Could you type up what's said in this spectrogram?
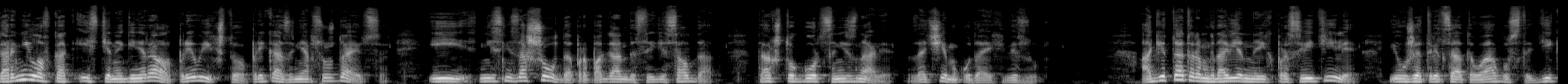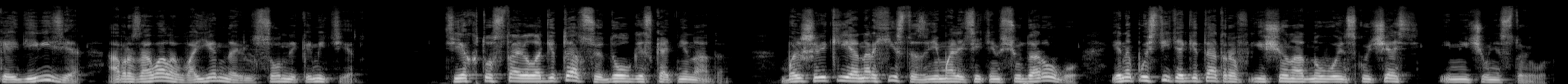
Корнилов, как истинный генерал, привык, что приказы не обсуждаются, и не снизошел до пропаганды среди солдат, так что горцы не знали, зачем и куда их везут. Агитаторы мгновенно их просветили, и уже 30 августа дикая дивизия образовала военно-революционный комитет. Тех, кто ставил агитацию, долго искать не надо. Большевики и анархисты занимались этим всю дорогу, и напустить агитаторов еще на одну воинскую часть им ничего не стоило.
